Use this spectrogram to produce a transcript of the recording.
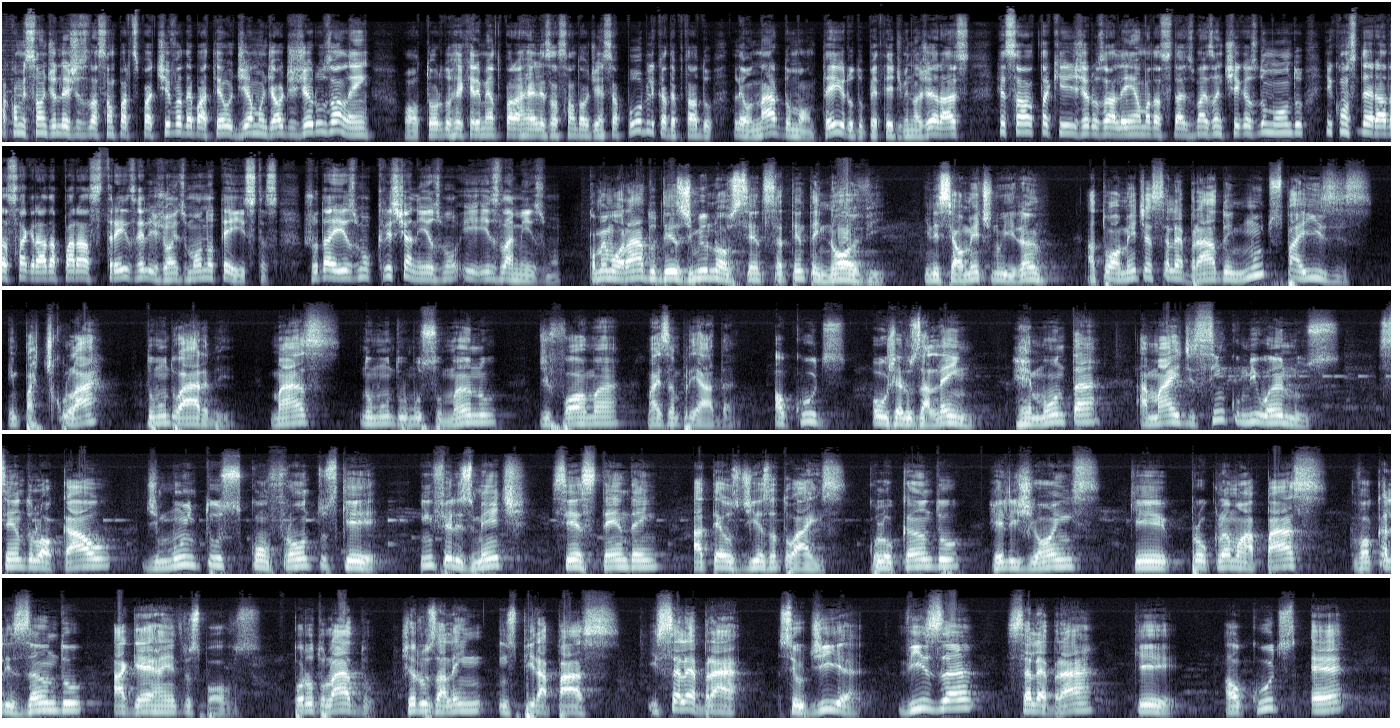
A Comissão de Legislação Participativa debateu o Dia Mundial de Jerusalém. O autor do requerimento para a realização da audiência pública, deputado Leonardo Monteiro, do PT de Minas Gerais, ressalta que Jerusalém é uma das cidades mais antigas do mundo e considerada sagrada para as três religiões monoteístas: judaísmo, cristianismo e islamismo. Comemorado desde 1979, inicialmente no Irã, atualmente é celebrado em muitos países, em particular do mundo árabe, mas no mundo muçulmano de forma mais ampliada. Al-Quds, ou Jerusalém, remonta a mais de 5 mil anos, sendo local de muitos confrontos que, infelizmente, se estendem até os dias atuais, colocando religiões que proclamam a paz, vocalizando a guerra entre os povos. Por outro lado, Jerusalém inspira a paz e celebrar seu dia visa celebrar que Al-Quds é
